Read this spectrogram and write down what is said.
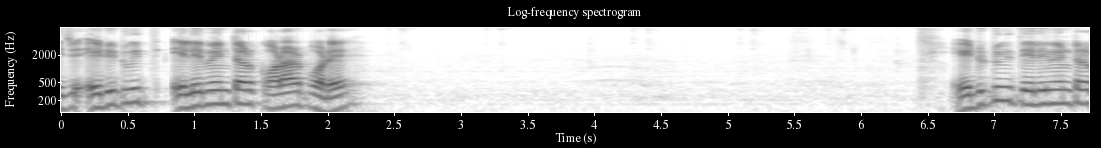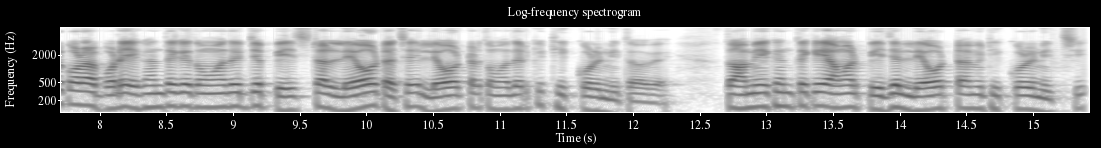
এই যে এডিট উইথ এলিমেন্টার করার পরে এডিট উইথ এলিমেন্টার করার পরে এখান থেকে তোমাদের যে পেজটার লেআউট আছে লেআউটটা তোমাদেরকে ঠিক করে নিতে হবে। তো আমি এখান থেকে আমার পেজের লেআউটটা আমি ঠিক করে নিচ্ছি।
